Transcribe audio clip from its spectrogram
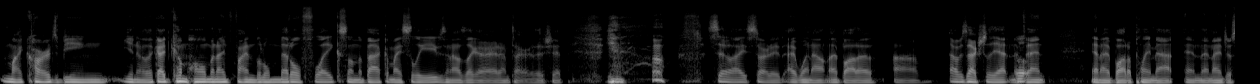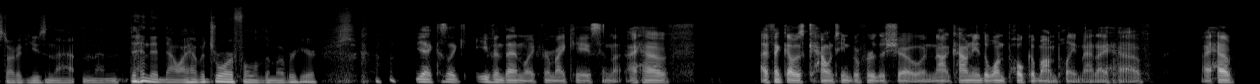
my cards being you know like i'd come home and i'd find little metal flakes on the back of my sleeves and i was like all right i'm tired of this shit. You know? So i started i went out and i bought a um, i was actually at an Well- event and i bought a playmat and then i just started using that and then and then now i have a drawer full of them over here. Yeah, because like even then, like for my case, and I have, I think I was counting before the show, and not counting the one Pokemon playmat I have. I have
